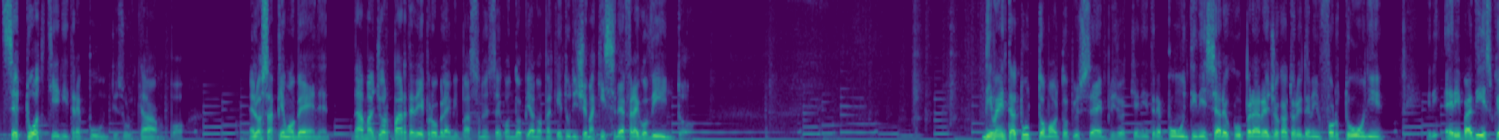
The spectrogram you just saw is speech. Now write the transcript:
se tu ottieni tre punti sul campo, e lo sappiamo bene, la maggior parte dei problemi passano in secondo piano perché tu dici ma chi se ne frega, ho vinto. Diventa tutto molto più semplice, ottieni tre punti, inizi a recuperare i giocatori degli infortuni e ribadisco,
